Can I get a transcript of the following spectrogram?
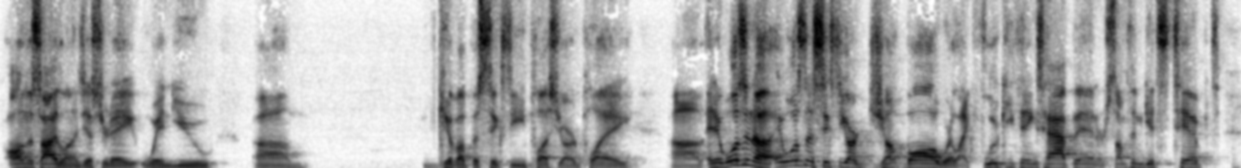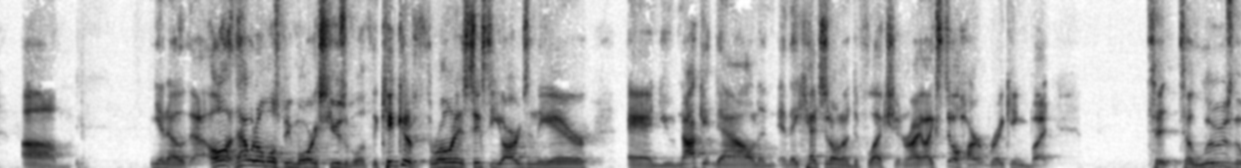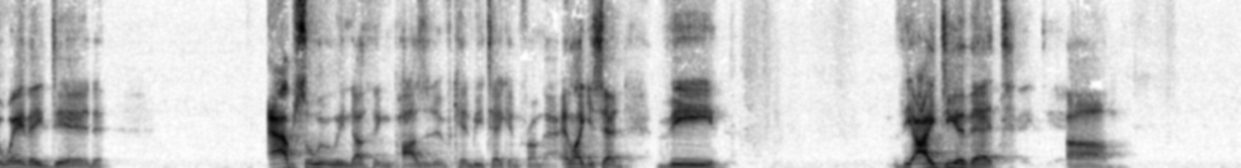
on the sidelines yesterday when you um, give up a 60 plus yard play um, and it wasn't a it wasn't a 60 yard jump ball where like fluky things happen or something gets tipped. Um, you know, that, oh, that would almost be more excusable. If the kid could have thrown it 60 yards in the air and you knock it down and, and they catch it on a deflection, right? Like still heartbreaking, but to to lose the way they did, absolutely nothing positive can be taken from that. And like you said, the the idea that um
